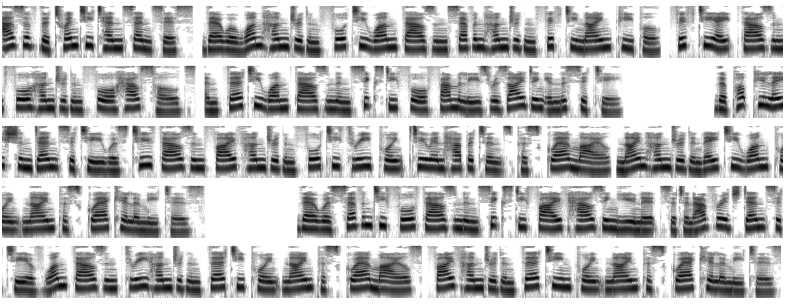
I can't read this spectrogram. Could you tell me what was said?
As of the 2010 census, there were 141,759 people, 58,404 households, and 31,064 families residing in the city. The population density was 2543.2 inhabitants per square mile, 981.9 per square kilometers. There were 74,065 housing units at an average density of 1,330.9 per square miles 513.9 per square kilometers.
